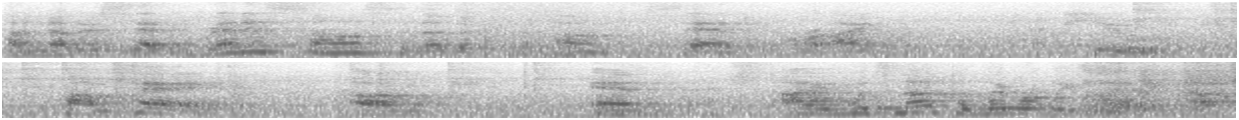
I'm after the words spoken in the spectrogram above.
Another said Renaissance, another um, said, or I cued, Pompeii. Um, and I was not deliberately setting up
